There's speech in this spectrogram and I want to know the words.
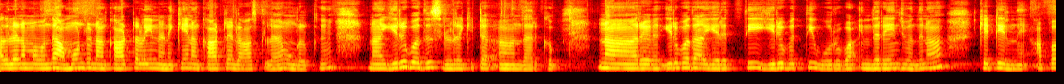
அதில் நம்ம வந்து அமௌண்ட்டு நான் காட்டலைன்னு நினைக்கேன் நான் காட்டுறேன் லாஸ்ட்டில் உங்களுக்கு. நான் இருபது சில்லறை கிட்ட அந்த இருக்குது நான் இருபதாயிரத்தி இருபத்தி ஒரு ரூபா இந்த ரேஞ்ச் வந்து நான் கெட்டியிருந்தேன். அப்போ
